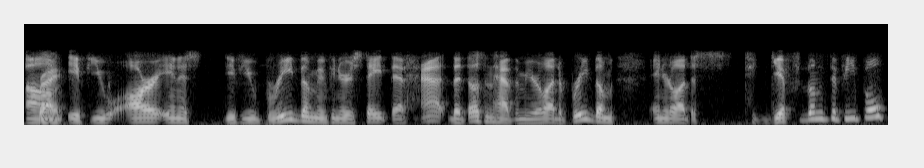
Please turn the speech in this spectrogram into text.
Um, Right. If you are in a, if you breed them, if you're in a state that ha- that doesn't have them, you're allowed to breed them and you're allowed to, to gift them to people.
